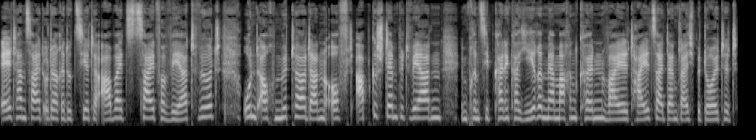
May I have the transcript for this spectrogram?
Elternzeit oder reduzierte Arbeitszeit verwehrt wird und auch Mütter dann oft abgestempelt werden, im Prinzip keine Karriere mehr machen können, weil Teilzeit dann gleich bedeutet,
